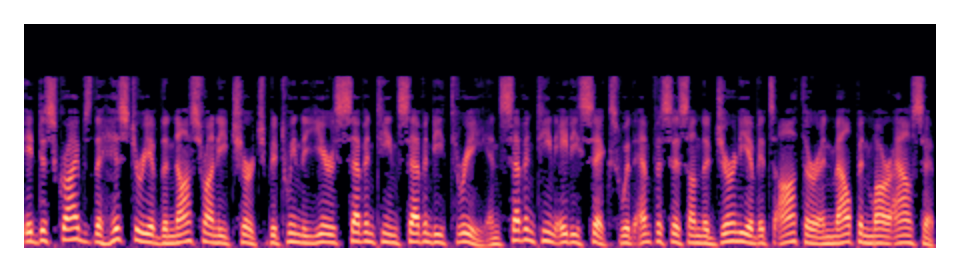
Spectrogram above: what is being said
It describes the history of the Nasrani Church between the years 1773 and 1786 with emphasis on the journey of its author and Malpan Mar Ausip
